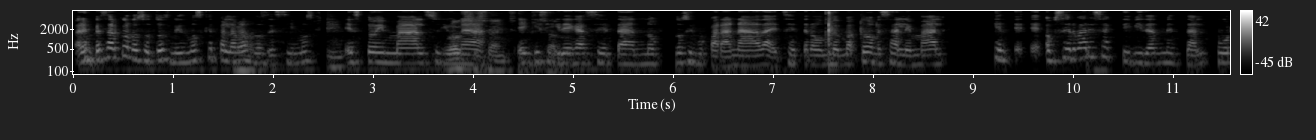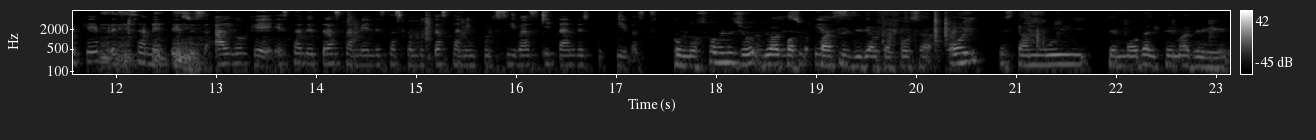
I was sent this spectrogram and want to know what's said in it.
Para empezar con nosotros mismos, ¿qué palabras nos decimos? Estoy mal, soy una X, Y, Z, no, no sirvo para nada, etcétera, todo me sale mal. Eh, eh, observar esa actividad mental porque precisamente eso es algo que está detrás también de estas conductas tan impulsivas y tan destructivas. Con los jóvenes yo, yo a papás les diría otra cosa. Hoy está muy de moda el tema de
